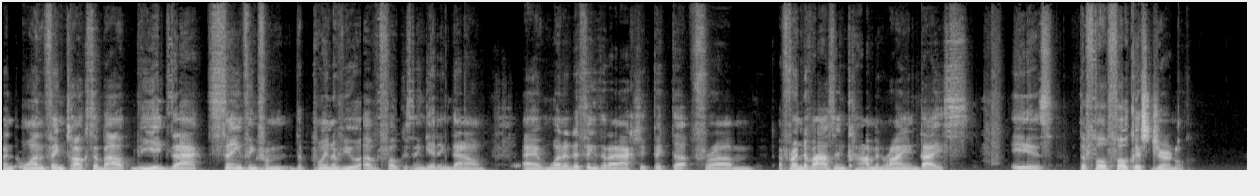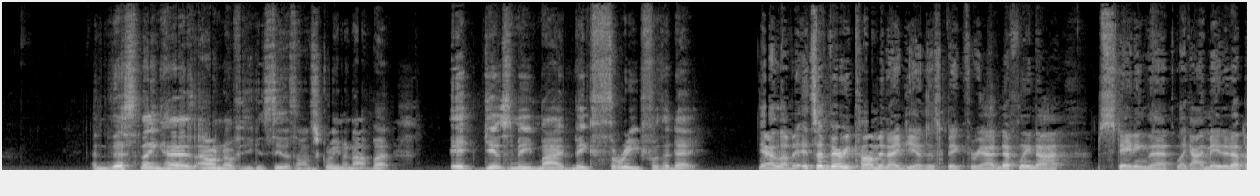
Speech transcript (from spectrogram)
And the one thing talks about the exact same thing from the point of view of focusing getting down. And one of the things that I actually picked up from a friend of ours in common, Ryan Deiss, is the Full Focus Journal. And this thing has, I don't know if you can see this on screen or not, but it gives me my big three for the day. Yeah, I love it. It's a very common idea, this big three. I'm definitely not stating that like I made it up.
